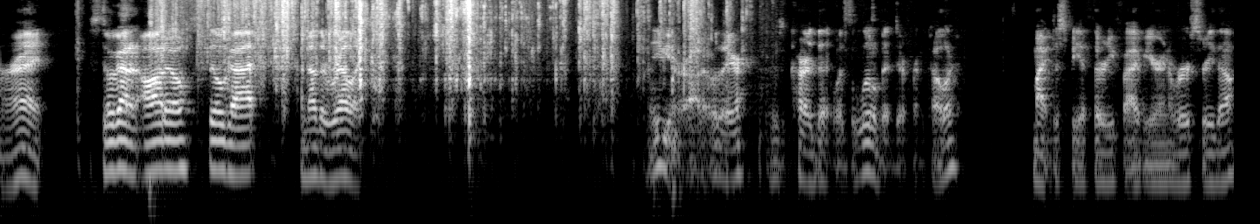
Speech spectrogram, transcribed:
All right. Still got an auto. Still got another relic. Maybe our auto there. There's a card that was a little bit different color. Might just be a 35 year anniversary though.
